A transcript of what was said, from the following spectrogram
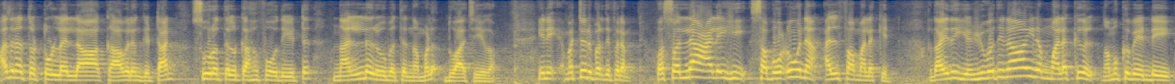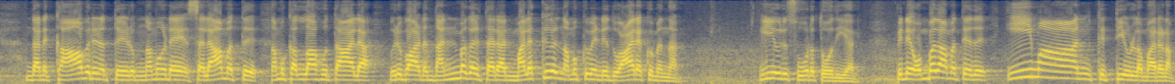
അതിനെ തൊട്ടുള്ള എല്ലാ കാവലും കിട്ടാൻ സൂറത്തിൽ കഹഫോതിയിട്ട് നല്ല രൂപത്തിൽ നമ്മൾ ദ്വാ ചെയ്യുക. ഇനി മറ്റൊരു പ്രതിഫലം. വസൊല്ല അലഹി സബൂന അൽഫ മലക്കിൻ. അതായത് എഴുപതിനായിരം മലക്കുകൾ നമുക്ക് വേണ്ടി എന്താണ് കാവലിനെ തേടും നമ്മുടെ സലാമത്ത് നമുക്ക് അള്ളാഹു താല ഒരുപാട് നന്മകൾ തരാൻ മലക്കുകൾ നമുക്ക് വേണ്ടി ദ്വാരക്കുമെന്നാണ് ഈ ഒരു സൂറത്ത് ഓതിയാൽ പിന്നെ ഒമ്പതാമത്തേത് ഈമാൻ കിട്ടിയുള്ള മരണം.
